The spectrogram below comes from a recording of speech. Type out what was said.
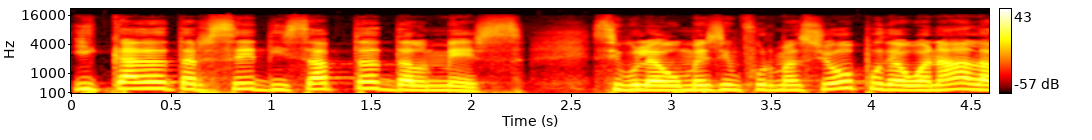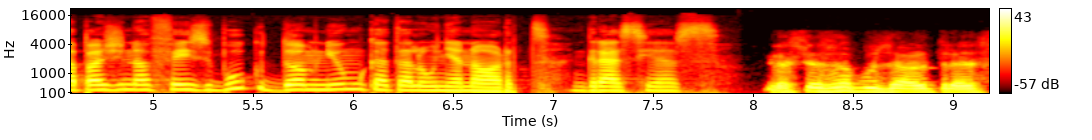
i cada tercer dissabte del mes. Si voleu més informació, podeu anar a la pàgina Facebook d'Òmnium Catalunya Nord. Gràcies. Gràcies a vosaltres.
